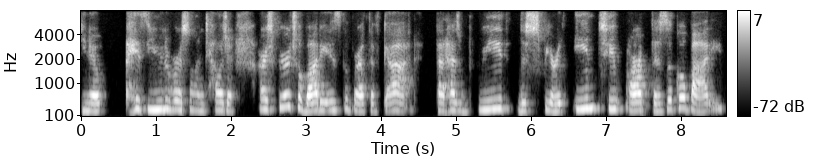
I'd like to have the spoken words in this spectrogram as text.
you know, his universal intelligence. Our spiritual body is the breath of God that has breathed the spirit into our physical body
